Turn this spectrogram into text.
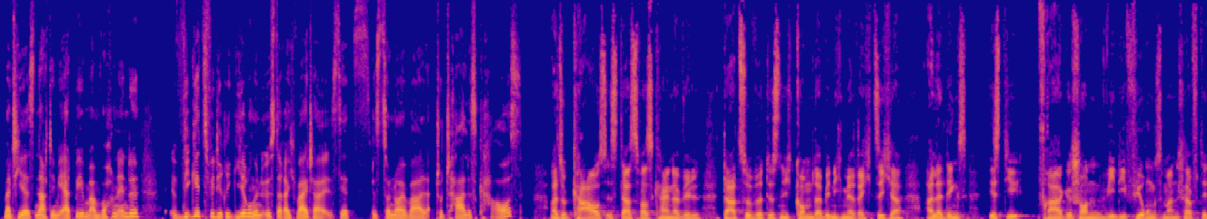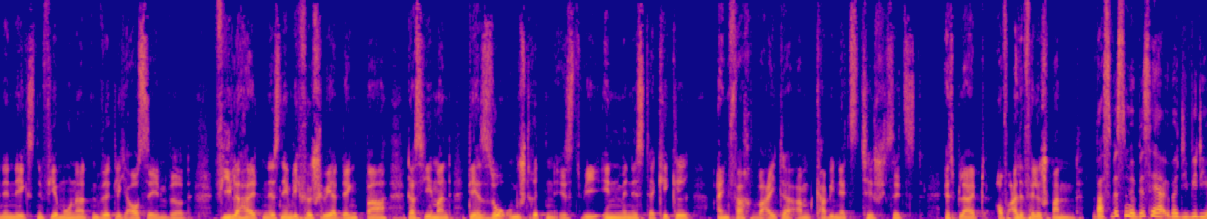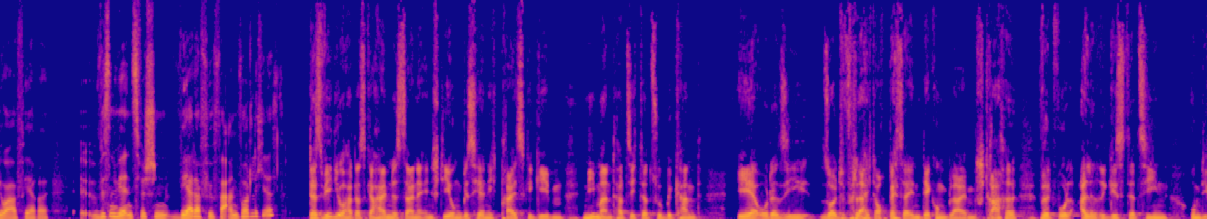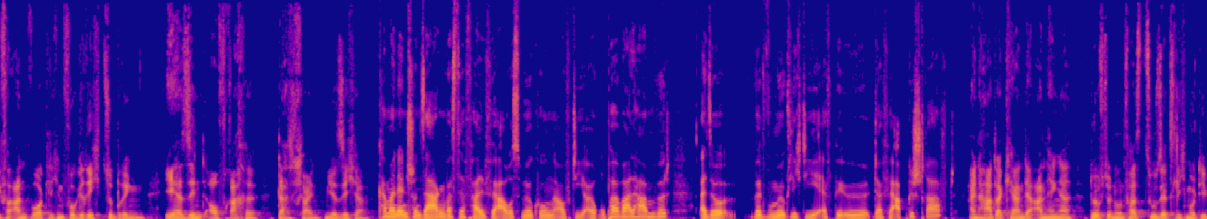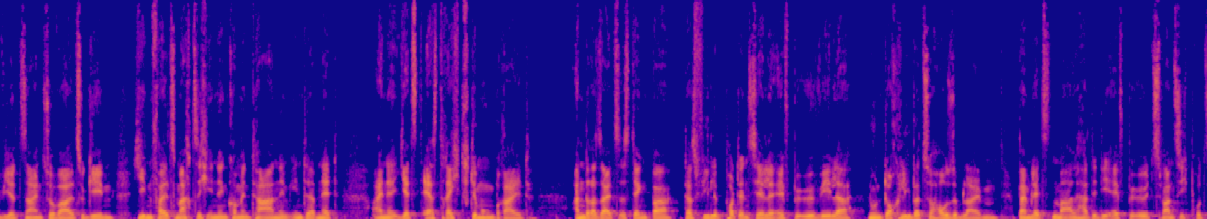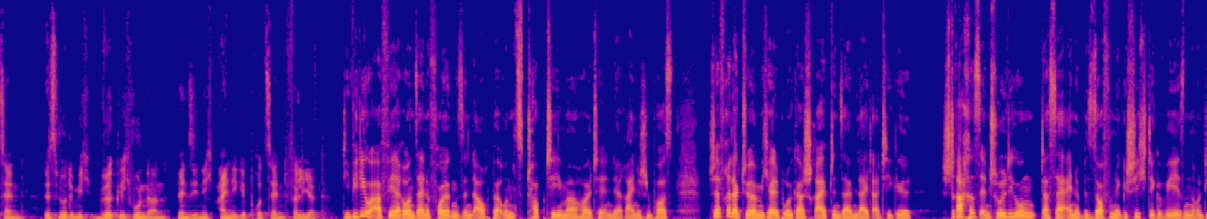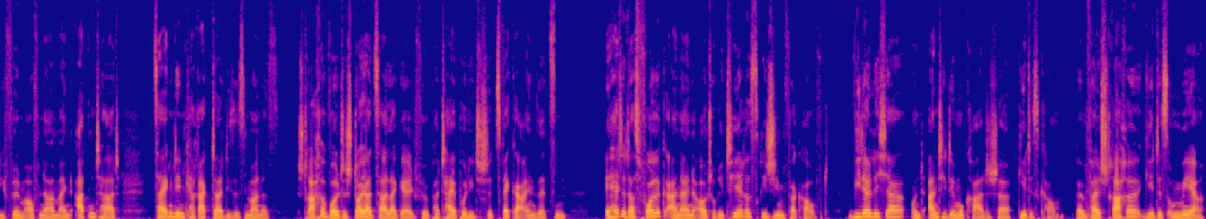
Matthias, nach dem Erdbeben am Wochenende, wie geht's für die Regierung in Österreich weiter? Ist jetzt bis zur Neuwahl totales Chaos? Also Chaos ist das, was keiner will. Dazu wird es nicht kommen, da bin ich mir recht sicher. Allerdings ist die Frage schon, wie die Führungsmannschaft in den nächsten vier Monaten wirklich aussehen wird. Viele halten es nämlich für schwer denkbar, dass jemand, der so umstritten ist wie Innenminister Kickel, einfach weiter am Kabinettstisch sitzt. Es bleibt auf alle Fälle spannend. Was wissen wir bisher über die Videoaffäre? Äh, wissen wir inzwischen, wer dafür verantwortlich ist? Das Video hat das Geheimnis seiner Entstehung bisher nicht preisgegeben. Niemand hat sich dazu bekannt. Er oder sie sollte vielleicht auch besser in Deckung bleiben. Strache wird wohl alle Register ziehen, um die Verantwortlichen vor Gericht zu bringen. Er sind auf Rache, das scheint mir sicher. Kann man denn schon sagen, was der Fall für Auswirkungen auf die Europawahl haben wird? Also wird womöglich die FPÖ dafür abgestraft? Ein harter Kern der Anhänger dürfte nun fast zusätzlich motiviert sein, zur Wahl zu gehen. Jedenfalls macht sich in den Kommentaren im Internet eine jetzt erst Rechtsstimmung breit. Andererseits ist denkbar, dass viele potenzielle FPÖ-Wähler nun doch lieber zu Hause bleiben. Beim letzten Mal hatte die FPÖ 20 Prozent. Es würde mich wirklich wundern, wenn sie nicht einige Prozent verliert. Die Videoaffäre und seine Folgen sind auch bei uns Top-Thema heute in der Rheinischen Post. Chefredakteur Michael Bröker schreibt in seinem Leitartikel, Straches Entschuldigung, das sei eine besoffene Geschichte gewesen und die Filmaufnahmen ein Attentat, zeigen den Charakter dieses Mannes. Strache wollte Steuerzahlergeld für parteipolitische Zwecke einsetzen. Er hätte das Volk an ein autoritäres Regime verkauft. Widerlicher und antidemokratischer geht es kaum. Beim Fall Strache geht es um mehr.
